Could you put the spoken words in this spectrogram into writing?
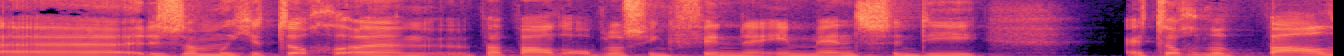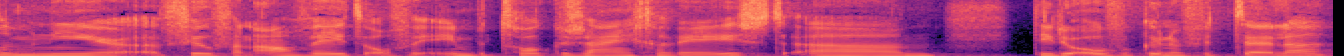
Uh, dus dan moet je toch uh, een bepaalde oplossing vinden in mensen die er toch op een bepaalde manier veel van afweten of in betrokken zijn geweest, um, die erover kunnen vertellen.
